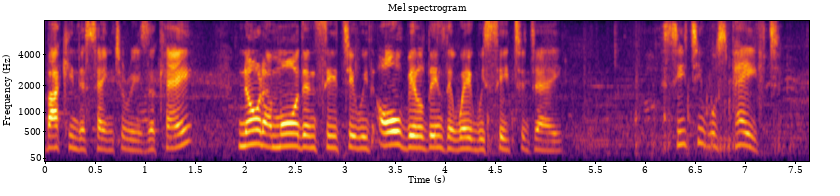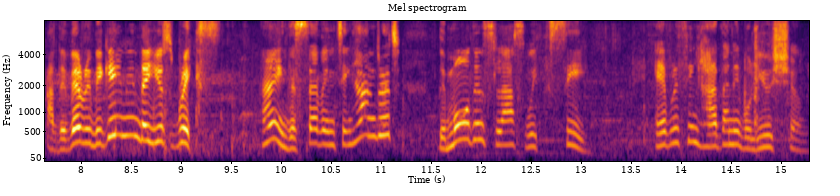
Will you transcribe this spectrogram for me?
back in the centuries, okay? Not a modern city with old buildings the way we see today. The city was paved. At the very beginning, they used bricks. In the 1700s, the modern slabs with sea. Everything had an evolution.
